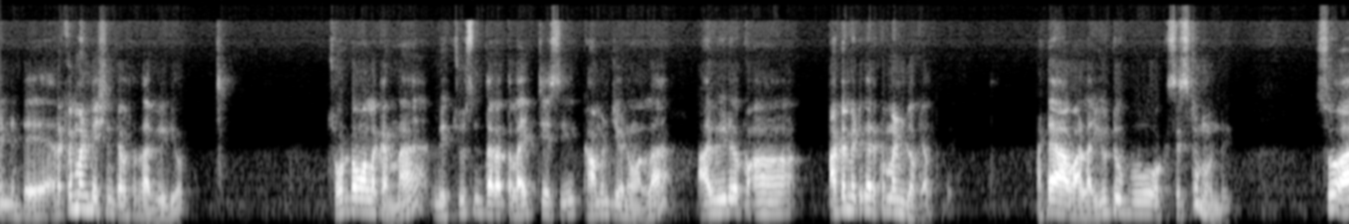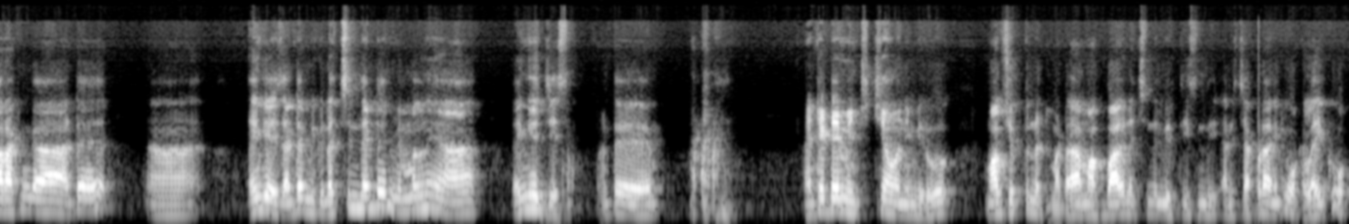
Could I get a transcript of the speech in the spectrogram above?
ఏంటంటే రికమెండేషన్కి వెళ్తుంది ఆ వీడియో. చూడడం వల్ల కన్నా మీరు చూసిన తర్వాత లైక్ చేసి కామెంట్ చేయడం వల్ల ఆ వీడియో ఆటోమేటిక్గా రికమెండ్లోకి వెళ్తుంది. అంటే ఆ వాళ్ళ యూట్యూబ్ ఒక సిస్టమ్ ఉంది. సో ఆ రకంగా అంటే ఎంగేజ్ అంటే మీకు నచ్చింది అంటే మిమ్మల్ని ఎంగేజ్ చేసాం. అంటే ఎంటర్టైన్మెంట్ ఇచ్చామని మీరు మాకు చెప్తున్నట్టు మాట. మాకు బాగా నచ్చింది మీరు తీసింది అని చెప్పడానికి ఒక లైక్ ఒక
